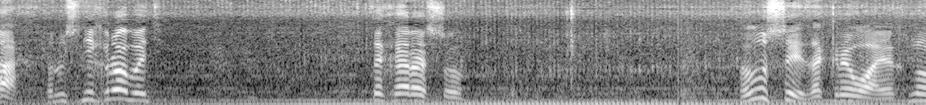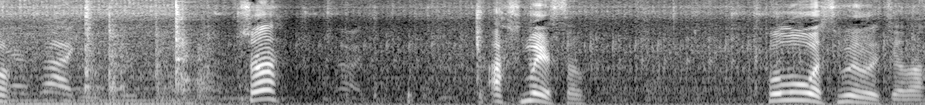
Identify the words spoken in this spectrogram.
Так, ручник робить. Це хорошо. Глуши, закривай окно. Що? А смисл? Полуось вилетіла.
